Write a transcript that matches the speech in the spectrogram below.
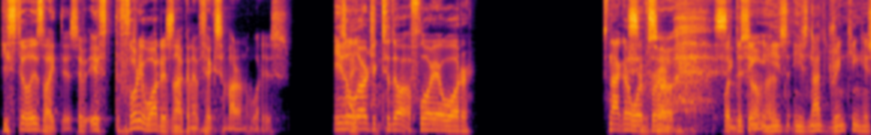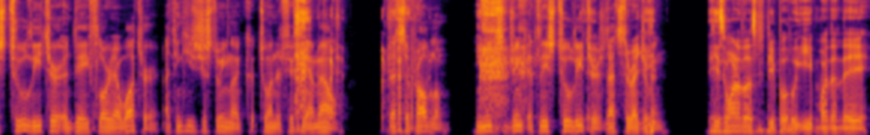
he still is like this. If if the Florida water is not gonna fix him, I don't know what is. He's I- allergic to the Florya water. It's not gonna work for so- him. But the so, thing, man. he's he's not drinking his two liter a day Florya water. I think he's just doing like 250 ml. That's the problem. He needs to drink at least two liters. That's the regimen. He's one of those people who eat more than they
